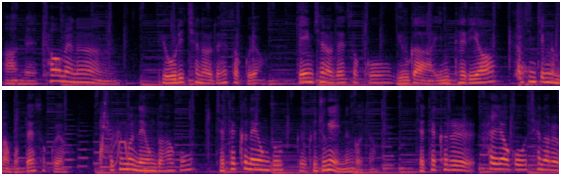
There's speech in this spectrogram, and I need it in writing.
아, 네. 처음에는 요리 채널도 했었고요. 게임 채널도 했었고, 육아, 인테리어, 사진 찍는 방법도 했었고요. 쇼핑몰 내용도 하고, 재테크 내용도 그, 그 중에 있는 거죠. 재테크를 하려고 채널을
